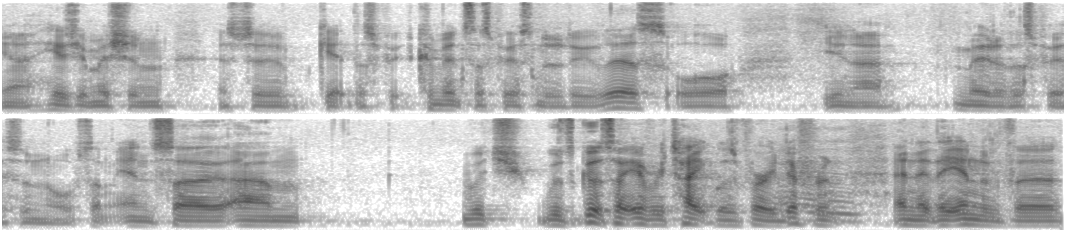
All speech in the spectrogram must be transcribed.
you know here's your mission is to get this convince this person to do this or you know murder this person or something. And so. Um, which was good. So every take was very different. And at the end of the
